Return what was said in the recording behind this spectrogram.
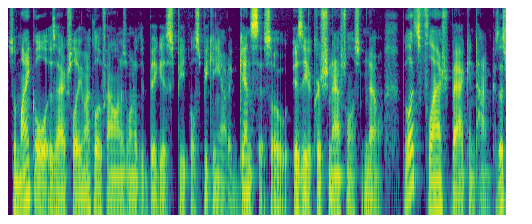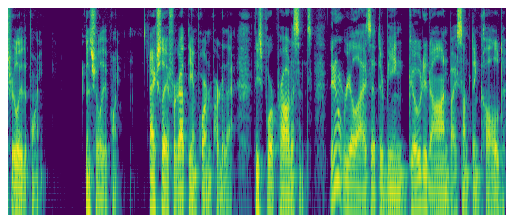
So Michael is actually Michael O'Fallon is one of the biggest people speaking out against this. So is he a Christian nationalist? No. But let's flash back in time because that's really the point. That's really the point. Actually, I forgot the important part of that. These poor Protestants, they don't realize that they're being goaded on by something called,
